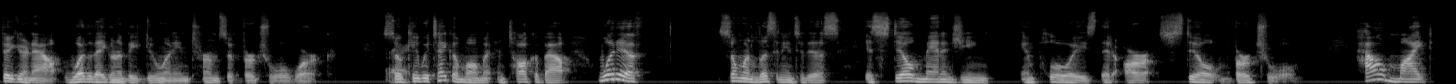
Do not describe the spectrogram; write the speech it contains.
figuring out what are they going to be doing in terms of virtual work. So, right. can we take a moment and talk about what if someone listening to this is still managing employees that are still virtual? How might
